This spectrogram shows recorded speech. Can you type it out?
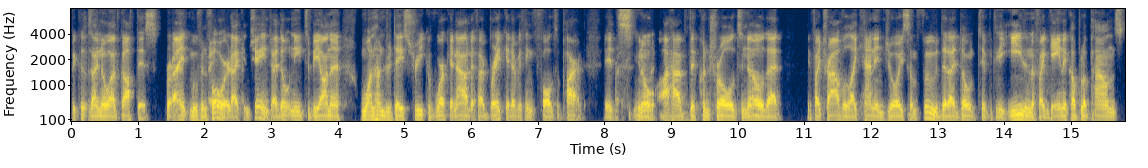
because I know I've got this, right? Moving right. forward, I can change. I don't need to be on a 100 day streak of working out. If I break it, everything falls apart. It's, right. you know, I have the control to know that if I travel, I can enjoy some food that I don't typically eat. And if I gain a couple of pounds,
